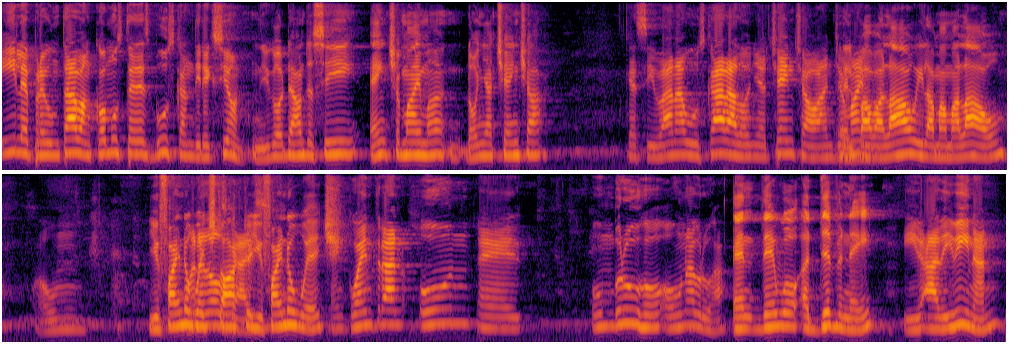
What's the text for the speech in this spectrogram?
Y le preguntaban cómo ustedes buscan dirección. You go down to see Aunt Jemima, Doña Chencha, Que si van a buscar a Doña Chencha o el babalao y la mamalao. un- You find a witch doctor, guys. you find a witch, encuentran un, eh, un brujo o una bruja and they will divinate. y adivinan,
